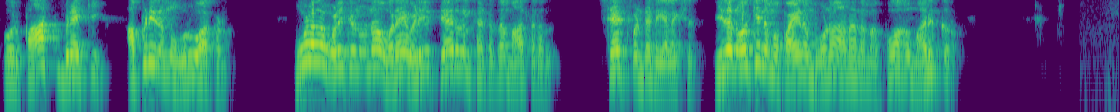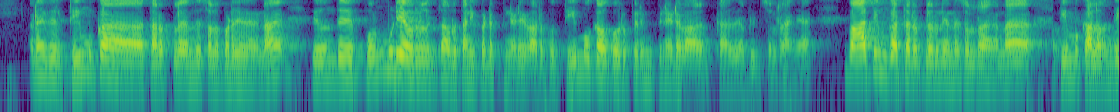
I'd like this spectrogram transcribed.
ஒரு பாத் பிரேக்கிங் அப்படி நம்ம உருவாக்கணும். ஊழலை ஒழிக்கணும்னா ஒரே வழி தேர்தல் சட்டத்தை மாத்துறது ஸ்டேட் ஃபண்டட் எலெக்ஷன் இதை நோக்கி நம்ம பயணம் போகணும் ஆனா நம்ம போக மறுக்கிறோம். ஆனால் இது திமுக தரப்பில் வந்து சொல்லப்படுது என்னென்னா இது வந்து பொன்முடி அவர்களுக்கு தான் ஒரு தனிப்பட்ட பின்னடைவாக இருக்கும். திமுகவுக்கு ஒரு பெரும் பின்னடைவாக இருக்காது அப்படின்னு சொல்கிறாங்க இப்போ அதிமுக தரப்புலேருந்து என்ன சொல்கிறாங்கன்னா திமுகவில் வந்து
